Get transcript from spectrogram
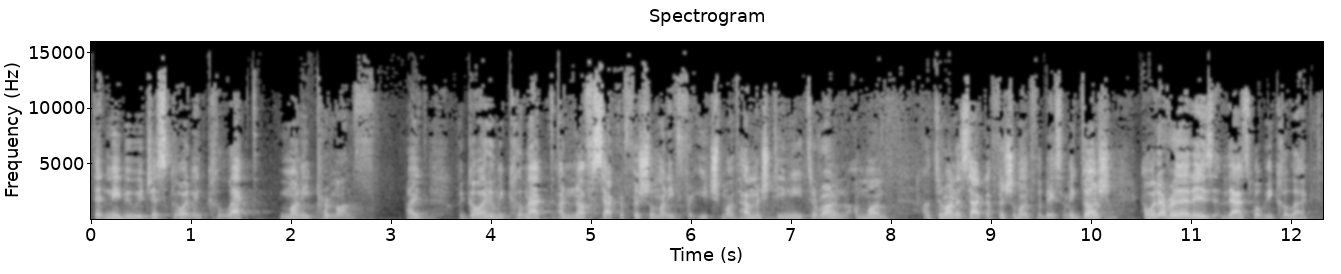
that maybe we just go ahead and collect money per month. Right? We go ahead and we collect enough sacrificial money for each month. How much do you need to run a month, uh, to run a sacrificial month for the Beis Hamikdash? And whatever that is, that's what we collect.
